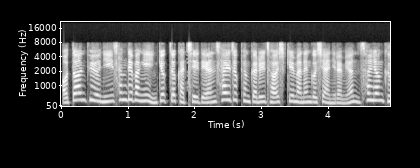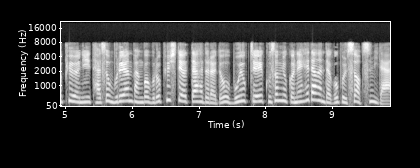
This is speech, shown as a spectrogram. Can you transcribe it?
어떠한 표현이 상대방의 인격적 가치에 대한 사회적 평가를 저하시킬 만한 것이 아니라면 설령 그 표현이 다소 무례한 방법으로 표시되었다 하더라도 모욕죄의 구성 요건에 해당한다고 볼 수 없습니다.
